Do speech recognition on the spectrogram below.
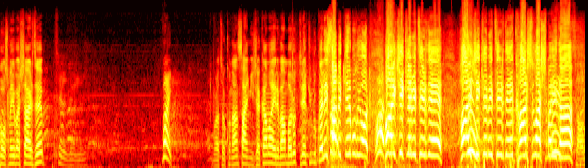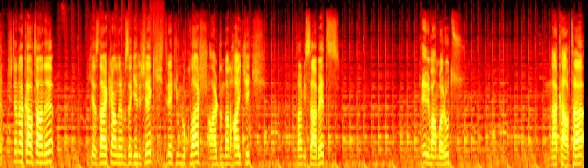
Bozmayı başardı. Murat Okunan saymayacak ama Erivan Barut direkt yumruklarıyla isabetleri buluyor. High kick'le bitirdi. High kick'le bitirdi karşılaşmayı da. İşte knockout anı. Bir kez daha ekranlarımıza gelecek. Direkt yumruklar ardından high kick. Tam isabet. Erivan Barut knockout'a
